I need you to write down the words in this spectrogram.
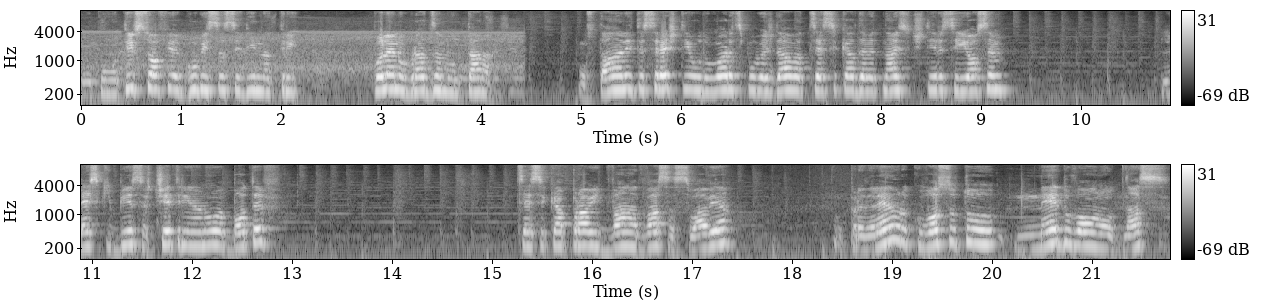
Локомотив София губи с 1 на 3. Пълен обрат за Монтана. Останалите срещи Лудогорец побеждава ЦСК 1948. Лески бие с 4 на 0 Ботев. ЦСК прави 2 на 2 с Славия. Определено ръководството не е доволно от нас.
